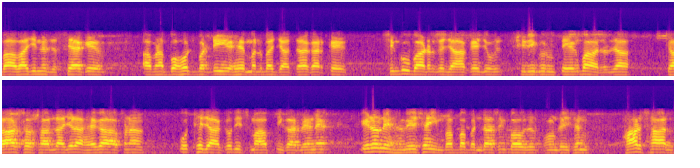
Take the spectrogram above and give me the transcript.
ਬਾਬਾ ਜੀ ਨੇ ਦੱਸਿਆ ਕਿ ਆਪਣਾ ਬਹੁਤ ਵੱਡੀ ਇਹ ਮਤਲਬ ਯਾਤਰਾ ਕਰਕੇ ਸਿੰਘੂ ਬਾਰਡਰ ਤੇ ਜਾ ਕੇ ਜੋ ਸ੍ਰੀ ਗੁਰੂ ਤੇਗ ਬਹਾਦਰ ਦਾ 400 ਸਾਲਾ ਜਿਹੜਾ ਹੈਗਾ ਆਪਣਾ ਉੱਥੇ ਜਾ ਕੇ ਉਹਦੀ ਸਮਾਪਤੀ ਕਰ ਰਹੇ ਨੇ ਇਹਨਾਂ ਨੇ ਹਮੇਸ਼ਾ ਹੀ ਬਾਬਾ ਬੰਦਾ ਸਿੰਘ ਬਹਾਦਰ ਫਾਊਂਡੇਸ਼ਨ ਹਰ ਸਾਲ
